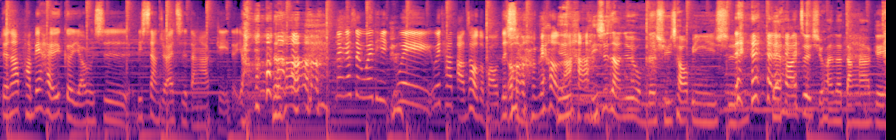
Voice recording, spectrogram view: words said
对。然后旁边还有一个窑炉是理事长最爱吃的当阿给的窑，那个是为替为为他打造的吧？我在想，没有啦。理事长就是我们的徐超斌医师，对他最喜欢的当阿给，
